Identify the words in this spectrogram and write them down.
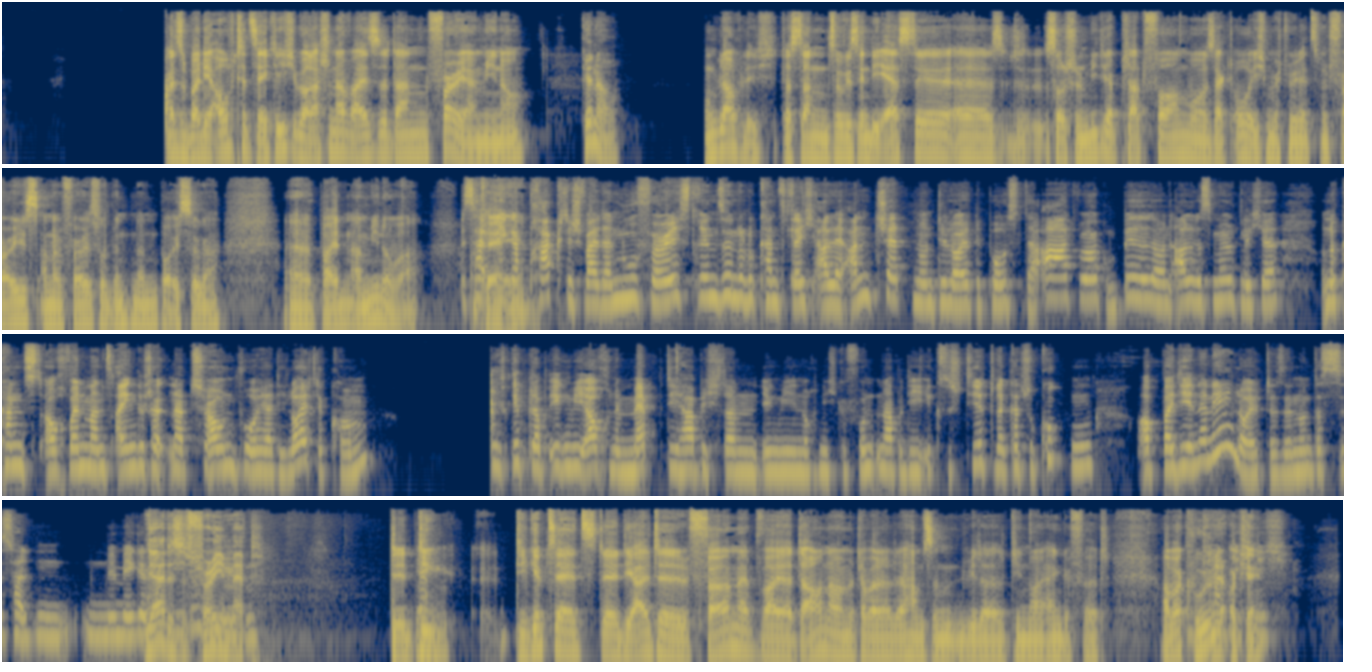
Also bei dir auch tatsächlich überraschenderweise dann Furry Amino. Genau. Unglaublich. Das ist dann so gesehen die erste äh, Social Media Plattform, wo man sagt, oh, ich möchte mich jetzt mit Furries, anderen Furries verbinden, dann bei euch sogar äh, beiden Amino war. Ist halt Okay. mega praktisch, weil da nur Furries drin sind und du kannst gleich alle anchatten und die Leute posten da Artwork und Bilder und alles Mögliche. Und du kannst auch, wenn man es eingeschaltet hat, schauen, woher die Leute kommen. Es gibt, glaube ich, irgendwie auch eine Map, die habe ich dann irgendwie noch nicht gefunden, aber die existiert. Und dann kannst du gucken, ob bei dir in der Nähe Leute sind. Und das ist halt ein, eine mega Ja, das ist Furry Map. Die, die, die gibt's ja jetzt, äh, die alte Fur-Map war ja down, aber mittlerweile haben sie wieder die neu eingeführt. Aber cool, okay.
